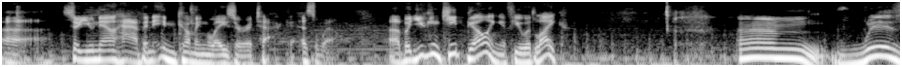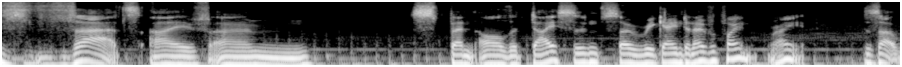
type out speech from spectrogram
Uh, so you now have an incoming laser attack as well. Uh, but you can keep going if you would like. Um, with that, I've um spent all the dice and so regained a Nova point. Right? Does that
